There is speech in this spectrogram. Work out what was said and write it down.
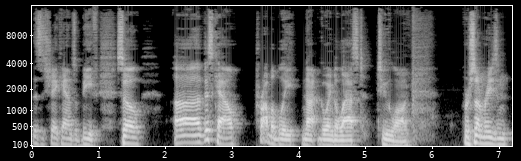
this is Shake Hands with Beef. So, uh, this cow probably not going to last too long. For some reason,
